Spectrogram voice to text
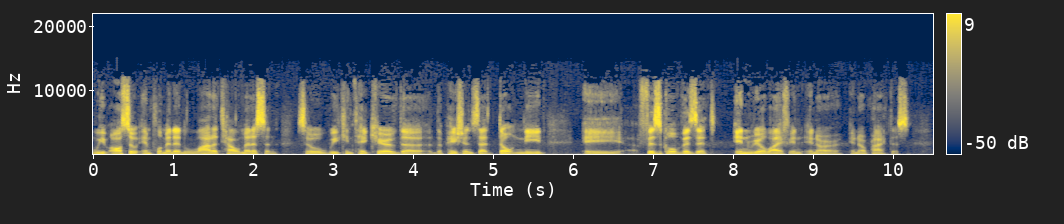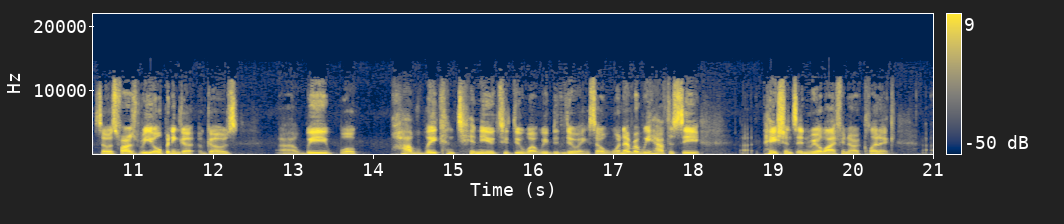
We've also implemented a lot of telemedicine so we can take care of the, the patients that don't need a physical visit in real life in, in, our, in our practice. So, as far as reopening go, goes, uh, we will probably continue to do what we've been doing. So, whenever we have to see uh, patients in real life in our clinic, uh,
